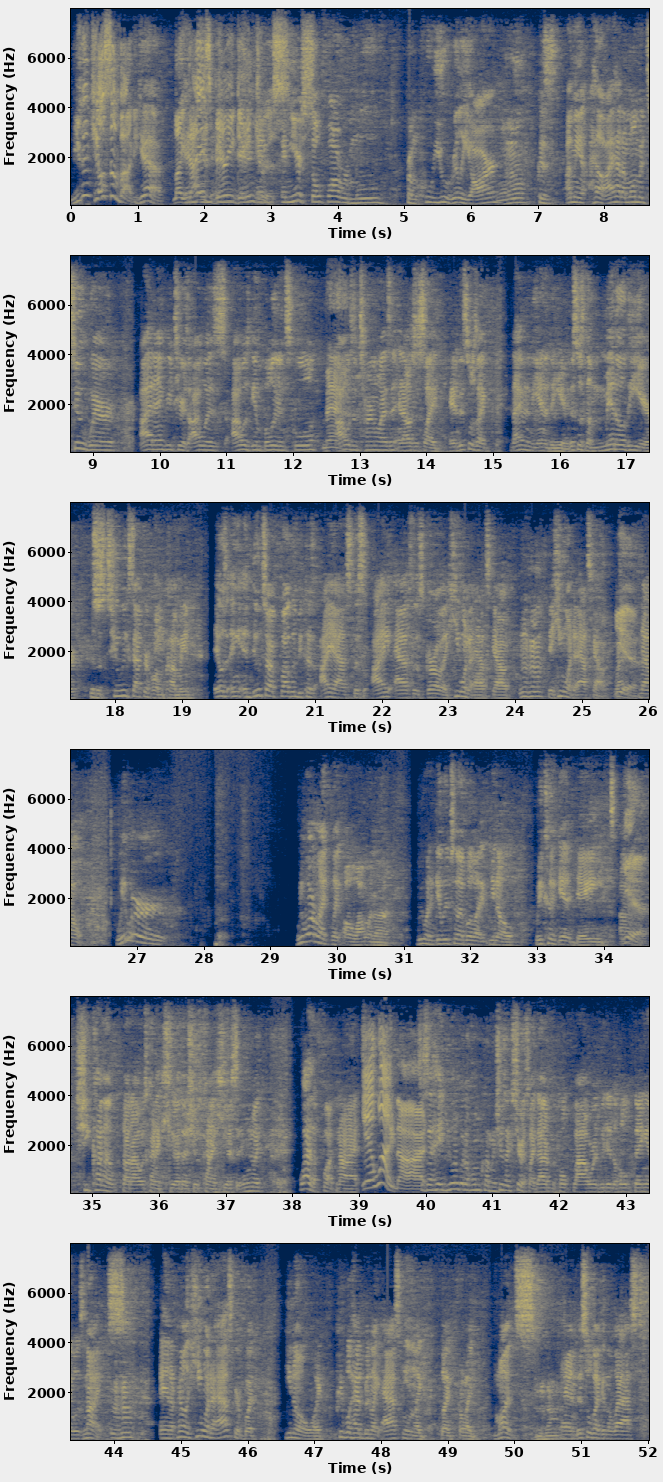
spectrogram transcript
you can kill somebody. yeah. Like, that is very and- dangerous. And, you're so far removed from who you really are. Because I mean, hell, I had a moment too where I had angry tears. I was I was getting bullied in school. Man. I was internalizing, and I was just like, and this was like not even at the end of the year. This was the middle of the year. This was two weeks after homecoming. It was and, and dudes started fucking because I asked this. I asked this girl that he wanted to ask out. Mhm. That he wanted to ask out. Right? Yeah. Now we were we weren't like like oh I wanna we want to give each other, but like you know we couldn't get a date. Um, Yeah. She kind of thought I was kind of cute. I thought she was kind of cute. And we're like, why the fuck not? Yeah, why not? She said, hey, do you want to go to homecoming? She was like, sure. So I got her the whole flowers. We did the whole thing. It was nice. Mhm. And apparently he wanted to ask her, but you know, like people had been like asking like like for like months, Mhm. and this was like in the last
